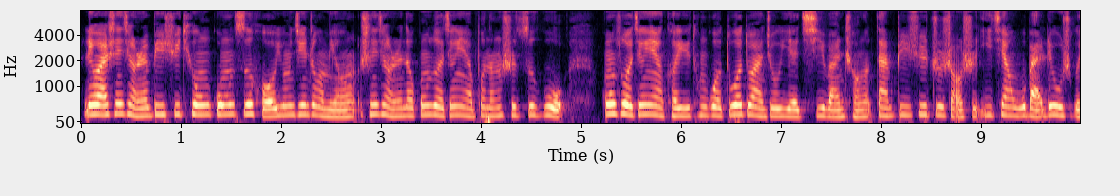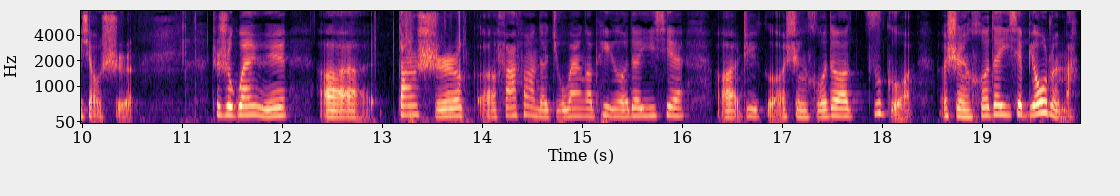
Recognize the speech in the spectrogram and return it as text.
另外，申请人必须提供工资和佣金证明。申请人的工作经验不能是自雇，工作经验可以通过多段就业期完成，但必须至少是一千五百六十个小时。这是关于呃当时呃发放的九万个配额的一些呃这个审核的资格、审核的一些标准吧。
